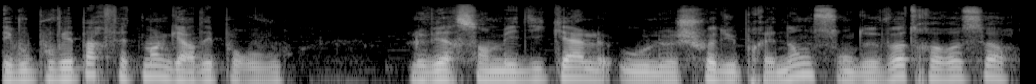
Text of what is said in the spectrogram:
et vous pouvez parfaitement le garder pour vous. Le versant médical ou le choix du prénom sont de votre ressort.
